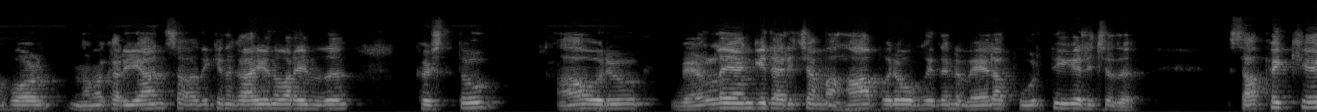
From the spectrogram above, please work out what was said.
അപ്പോൾ നമുക്കറിയാൻ സാധിക്കുന്ന കാര്യം എന്ന് പറയുന്നത് ക്രിസ്തു ആ ഒരു വെള്ളയങ്കി ധരിച്ച മഹാപുരോഹിതന്റെ വേല പൂർത്തീകരിച്ചത്. സഭയ്ക്ക്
